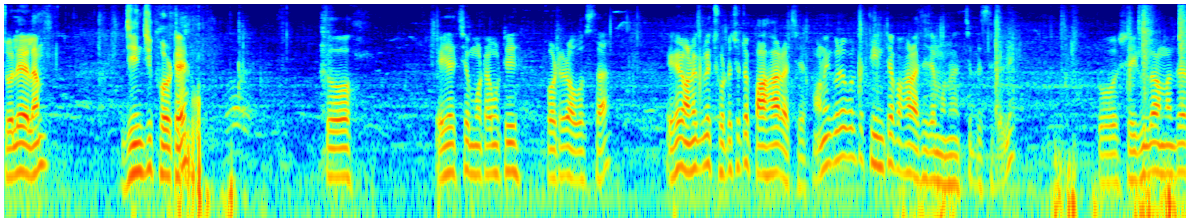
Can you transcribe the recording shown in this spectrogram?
চলে এলাম জিঞ্জি ফোর্টে। তো এই হচ্ছে মোটামুটি ফোর্টের অবস্থা। এখানে অনেকগুলো ছোট ছোট পাহাড় আছে। অনেকগুলো বলতে তিনটে পাহাড় আছে যা মনে হচ্ছে বেসিক্যালি তো সেইগুলো আমাদের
